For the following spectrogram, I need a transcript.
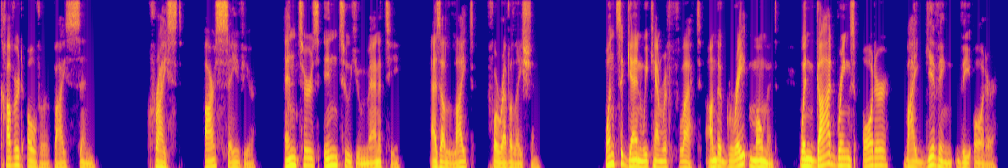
covered over by sin, Christ, our Savior, enters into humanity as a light for revelation. Once again, we can reflect on the great moment when God brings order by giving the order.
